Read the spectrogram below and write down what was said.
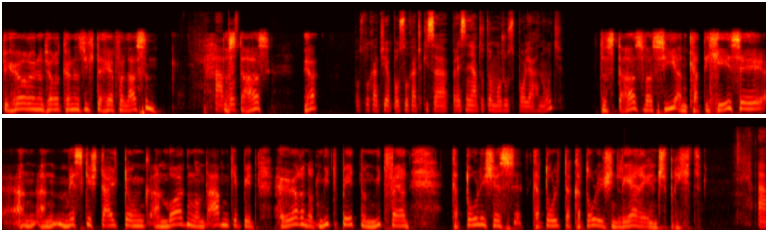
die Hörerinnen und Hörer können sich daher verlassen, a dass pos- das, ja, posluchači a posluchačky sa presne na toto môžu spoľahnúť. Dass das, was Sie an Katechese, an, an Messgestaltung, an Morgen- und Abendgebet hören und mitbeten und mitfeiern, katholisches, Kathol, der katholischen Lehre entspricht. A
